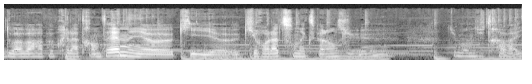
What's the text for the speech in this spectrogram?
doit avoir à peu près la trentaine et qui, qui relate son expérience du, monde du travail.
